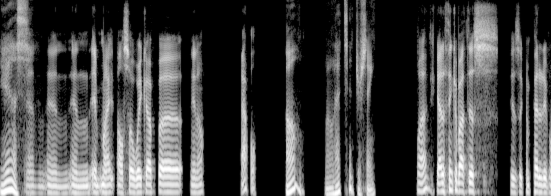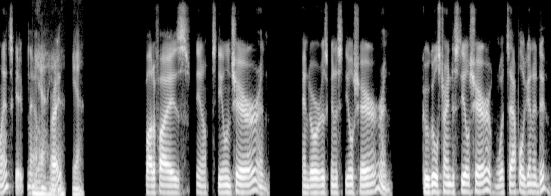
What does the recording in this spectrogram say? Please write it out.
Yes. And and and it might also wake up uh, you know, Apple. Oh, well, that's interesting. Well, you got to think about this is a competitive landscape now, yeah, right? Yeah. Spotify's, you know, stealing share and Pandora is going to steal share and Google's trying to steal share. What's Apple going to do?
